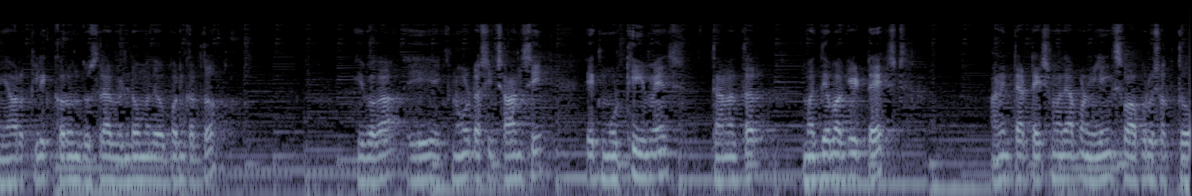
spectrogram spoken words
मी यावर क्लिक करून दुसऱ्या विंडोमध्ये ओपन करतो. ही बघा ही एक नोट अशी छानशी एक मोठी इमेज त्यानंतर मध्यभागी टेक्स्ट आणि त्या टेक्स्टमध्ये आपण लिंक्स वापरू शकतो.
